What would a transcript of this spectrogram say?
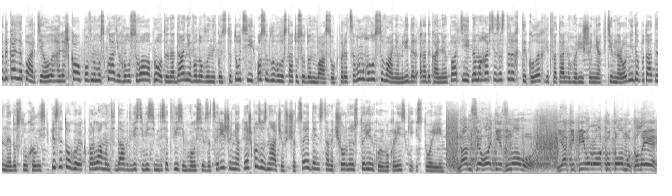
Радикальна партія Олега Ляшка у повному складі голосувала проти надання в оновленій конституції особливого статусу Донбасу. Перед самим голосуванням лідер радикальної партії намагався застерегти колег від фатального рішення. Втім, народні депутати не дослухались. Після того, як парламент дав 288 голосів за це рішення, Ляшко зазначив, що цей день стане чорною сторінкою в українській історії. Нам сьогодні знову, як і півроку тому, коли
